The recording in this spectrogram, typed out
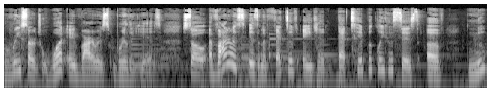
research what a virus really is. So, a virus is an effective agent that typically consists of nu-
